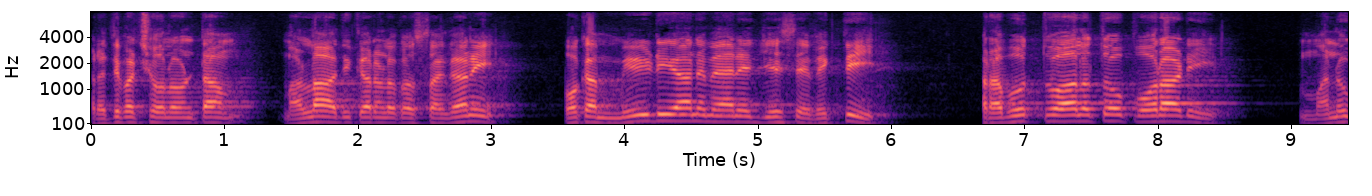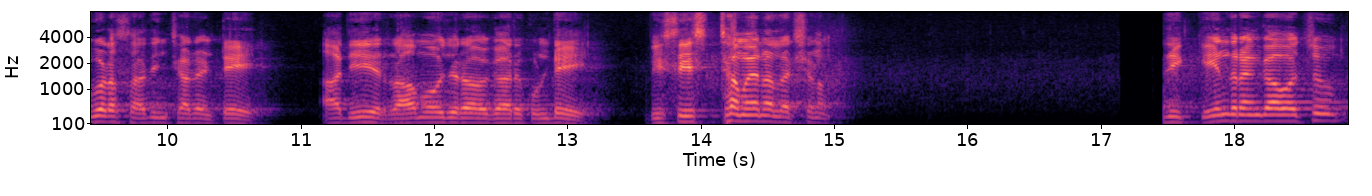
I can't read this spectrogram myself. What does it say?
ప్రతిపక్షంలో ఉంటాం మళ్ళా అధికారంలోకి వస్తాం కానీ ఒక మీడియాను మేనేజ్ చేసే వ్యక్తి ప్రభుత్వాలతో పోరాడి మనుగడ సాధించాడంటే అది రామోజీరావు గారికి ఉండే విశిష్టమైన లక్షణం. అది కేంద్రం కావచ్చు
